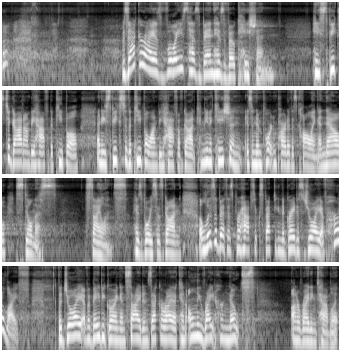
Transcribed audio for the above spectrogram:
Zechariah's voice has been his vocation. He speaks to God on behalf of the people, and he speaks to the people on behalf of God. Communication is an important part of his calling, and now stillness silence. His voice is gone. Elizabeth is perhaps expecting the greatest joy of her life, the joy of a baby growing inside, and Zechariah can only write her notes on a writing tablet.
